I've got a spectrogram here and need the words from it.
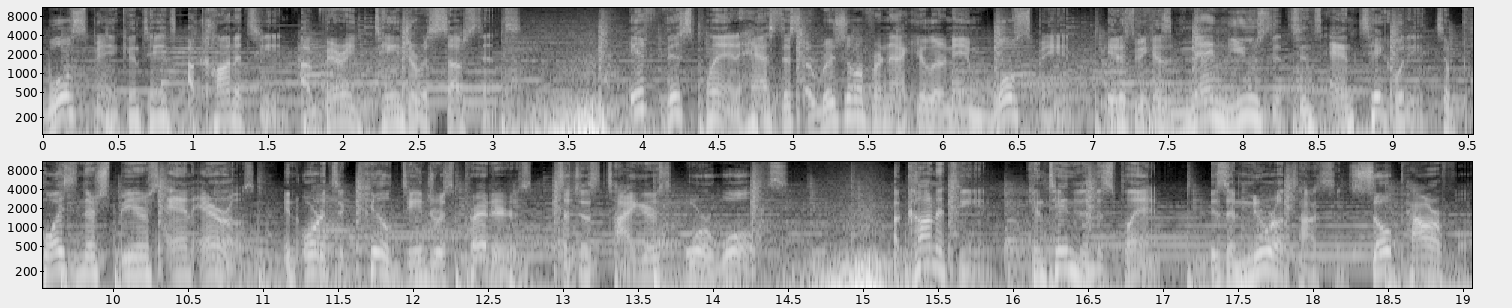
Wolfsbane contains aconitine, a very dangerous substance. If this plant has this original vernacular name wolfsbane, it is because men used it since antiquity to poison their spears and arrows in order to kill dangerous predators such as tigers or wolves. Aconitine, contained in this plant, is a neurotoxin so powerful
